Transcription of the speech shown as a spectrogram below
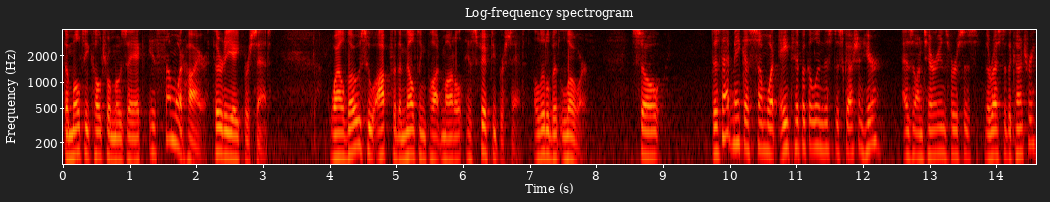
the multicultural mosaic is somewhat higher, 38%, while those who opt for the melting pot model is 50%, a little bit lower. So, does that make us somewhat atypical in this discussion here, as Ontarians versus the rest of the country?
